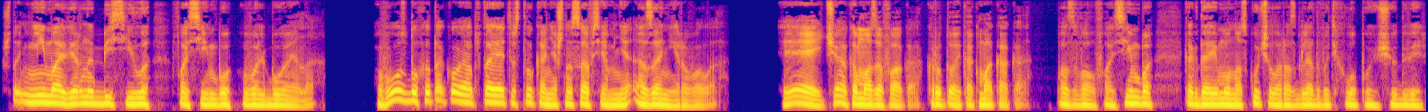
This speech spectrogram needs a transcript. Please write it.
что неимоверно бесило Фасимбу Вальбуэна. Воздуха такое обстоятельство, конечно, совсем не озонировало. «Эй, Чака Мазафака, крутой как макака!» — позвал Фасимба, когда ему наскучило разглядывать хлопающую дверь.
